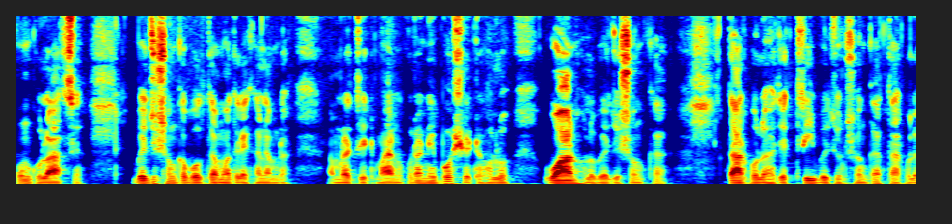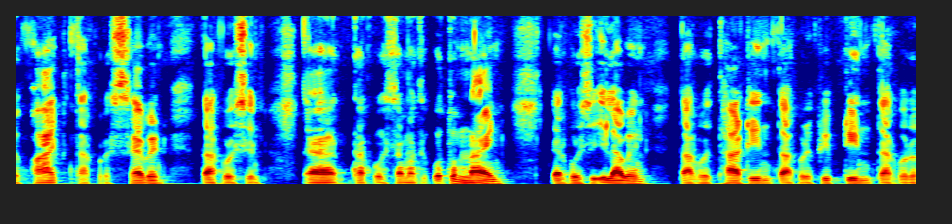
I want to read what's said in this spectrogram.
কোনগুলো আছে? বেজোর সংখ্যা বলতে আমাদের এখানে আমরা আমরা যে মানগুলো নেব সেটা হলো ওয়ান হলো বেজোর সংখ্যা তারপরে হচ্ছে থ্রি বেজন সংখ্যা তারপরে ফাইভ তারপরে সেভেন তারপরে হচ্ছে তারপরে হচ্ছে আমাদের কত নাইন তারপরে হচ্ছে ইলেভেন তারপরে থার্টিন তারপরে ফিফটিন তারপরে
